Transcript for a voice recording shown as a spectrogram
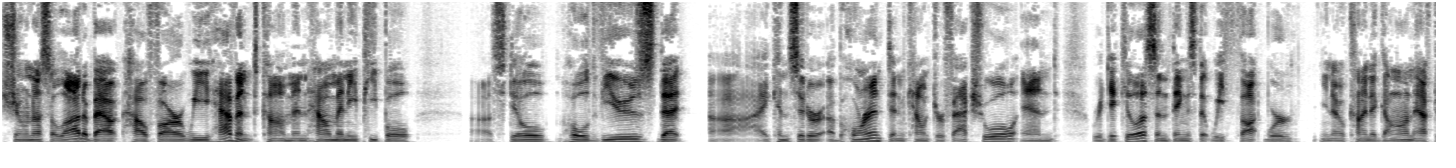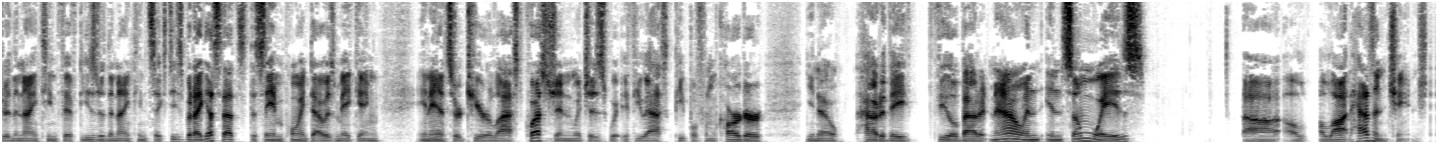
shown us a lot about how far we haven't come and how many people uh, still hold views that uh, I consider abhorrent and counterfactual and ridiculous and things that we thought were, you know, kind of gone after the 1950s or the 1960s. But I guess that's the same point I was making in answer to your last question, which is if you ask people from Carter, you know, how do they feel about it now? And in some ways, uh, a, a, lot hasn't changed,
